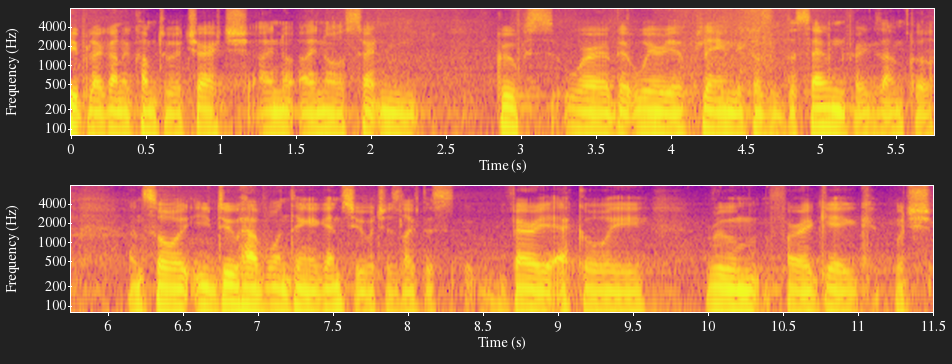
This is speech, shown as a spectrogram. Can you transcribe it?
people are going to come to a church. I know I know certain groups were a bit weary of playing because of the sound, for example, and so you do have one thing against you, which is like this very echoey room for a gig, which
